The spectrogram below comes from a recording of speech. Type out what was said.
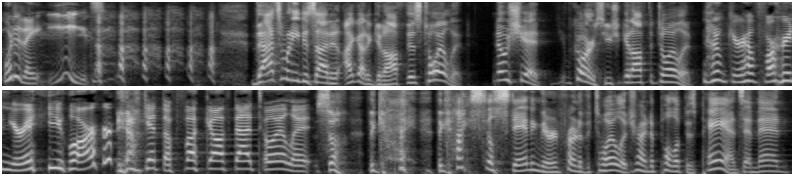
What did I eat? That's when he decided, I got to get off this toilet. No shit. Of course, you should get off the toilet. I don't care how far in you're you are. Yeah. Get the fuck off that toilet. So the guy, the guy's still standing there in front of the toilet trying to pull up his pants, and then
